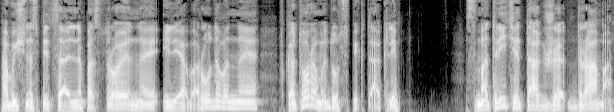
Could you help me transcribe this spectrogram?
обычно специально построенное или оборудованное, в котором идут спектакли. Смотрите также драма.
